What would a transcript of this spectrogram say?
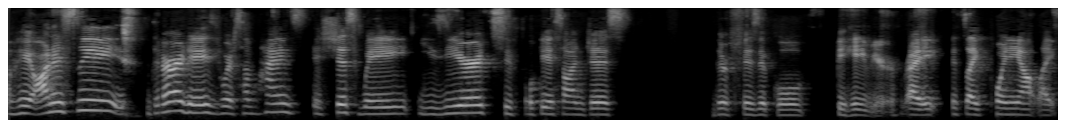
okay, honestly, there are days where sometimes it's just way easier to focus on just their physical behavior, right? It's like pointing out like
